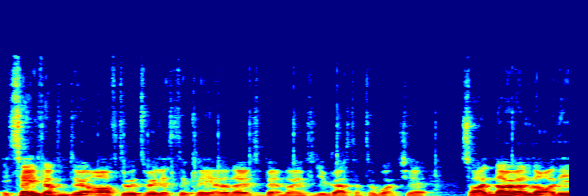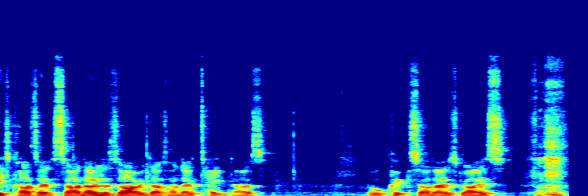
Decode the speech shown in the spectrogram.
It saves you having to do it afterwards, realistically, and I know it's a bit annoying for you guys to have to watch it. So I know a lot of these cards don't sell. I know Lazari does, I know Tate does. But we'll quick sell those guys.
